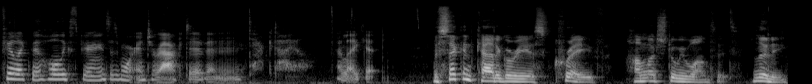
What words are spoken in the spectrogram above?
feel like the whole experience is more interactive and tactile. I like it. The second category is crave. How much do we want it? Lily.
